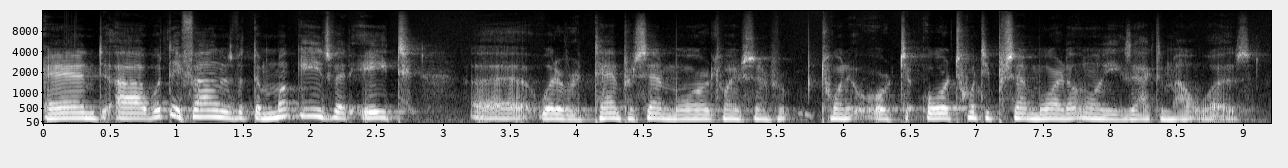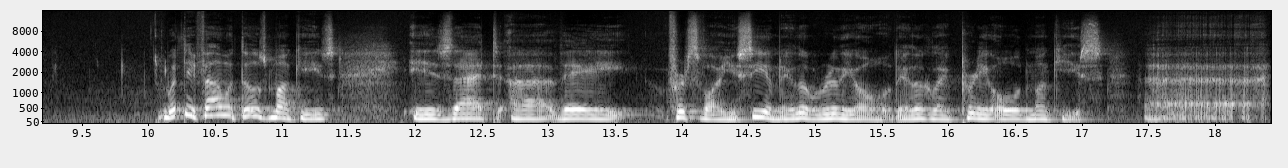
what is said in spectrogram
And uh, what they found is that the monkeys that ate uh, whatever 10% more, 20% 20 or or 20% more, I don't know what the exact amount was. What they found with those monkeys is that uh, they first of all, you see them, they look really old. They look like pretty old monkeys uh,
